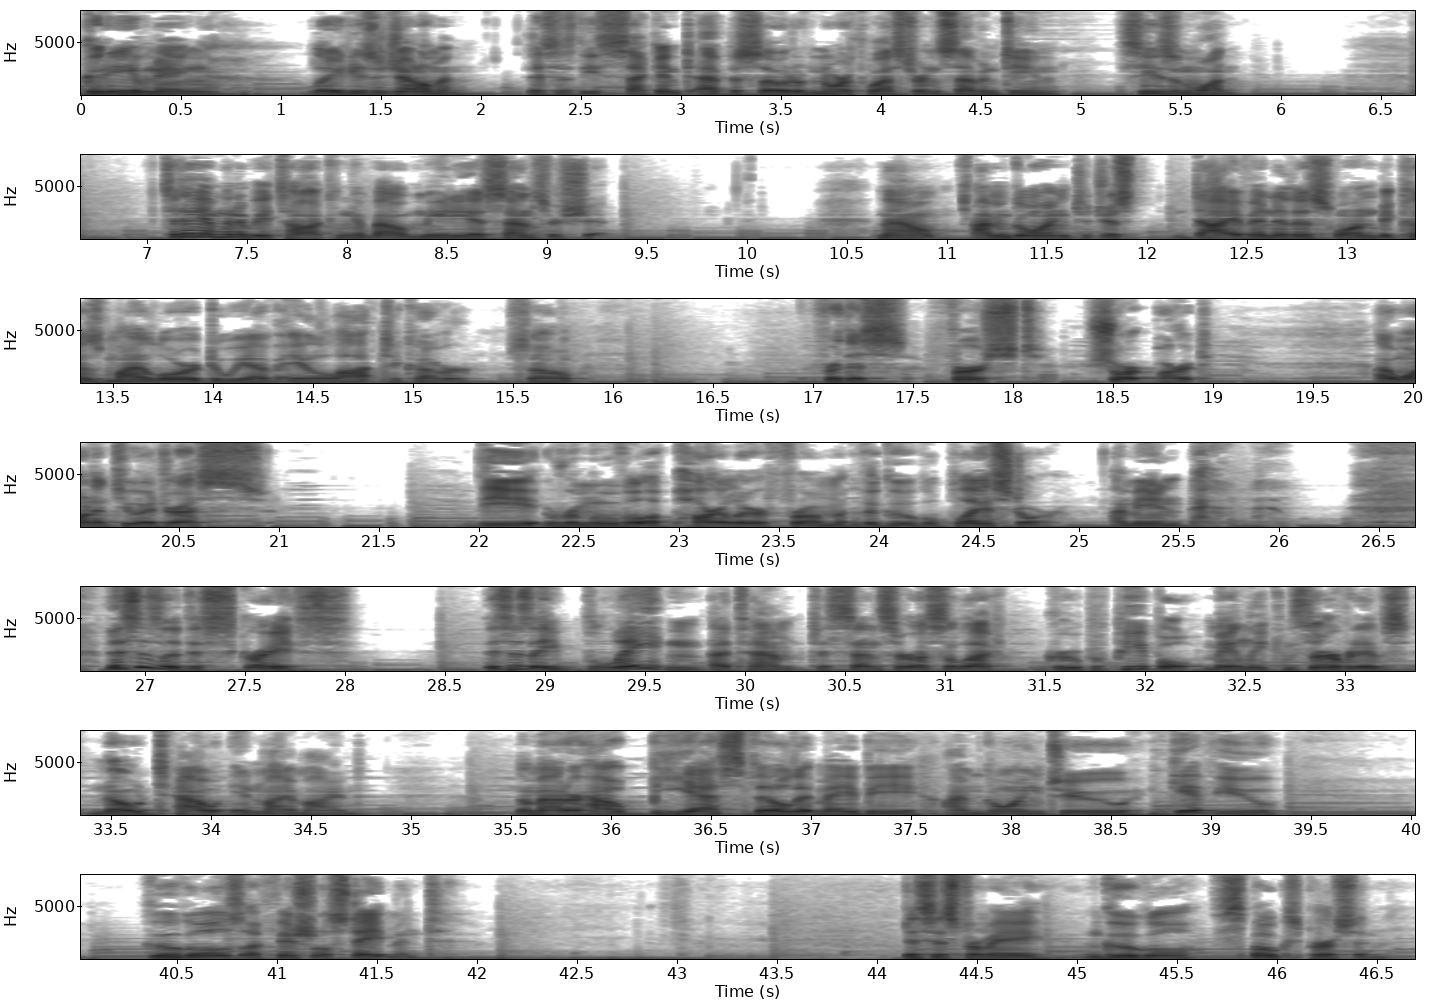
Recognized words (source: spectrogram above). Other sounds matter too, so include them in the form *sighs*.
Good evening, ladies and gentlemen. This is the second episode of Northwestern 17, Season 1. Today I'm going to be talking about media censorship. Now, I'm going to just dive into this one because, my lord, do we have a lot to cover. So, for this first short part, I wanted to address the removal of Parler from the Google Play Store. I mean, *laughs* this is a disgrace. This is a blatant attempt to censor a select group of people, mainly conservatives, no doubt in my mind. No matter how BS filled it may be, I'm going to give you Google's official statement. This is from a Google spokesperson.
